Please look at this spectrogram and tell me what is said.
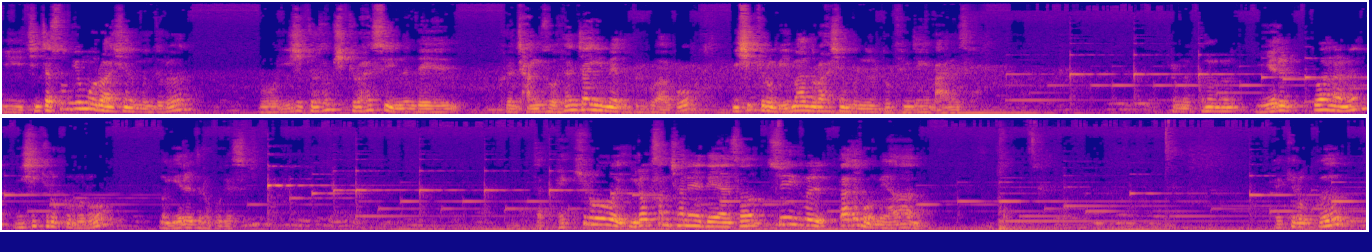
이 진짜 소규모로 하시는 분들은 뭐 20km, 30km 할 수 있는데 그런 장소, 현장임에도 불구하고 20km 미만으로 하시는 분들도 굉장히 많으세요. 그러면, 그러면 예를 또 하나는 20km급으로 뭐 예를 들어 보겠습니다. 자, 100km 1억 3천에 대해서 수익을 따져보면 100km급,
